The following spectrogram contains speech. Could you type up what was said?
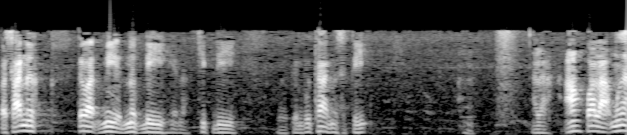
ภาษานึก แต่ว่านี่นึกดีเห็นไหมคิดดีเป็นพุทธานุสติอะไรเอาพอละเมื่อ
